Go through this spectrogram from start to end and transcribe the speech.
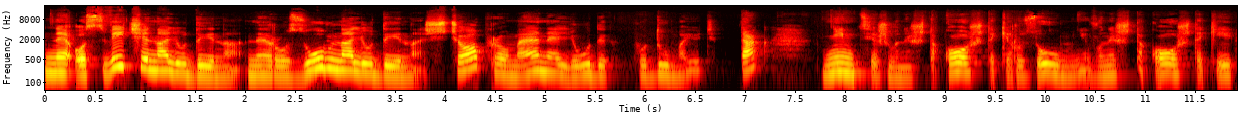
неосвічена людина, нерозумна людина. Що про мене люди подумають? Так? Німці ж вони ж також такі розумні, вони ж також такі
